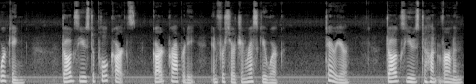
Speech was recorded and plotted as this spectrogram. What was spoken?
Working. Dogs used to pull carts, guard property, and for search and rescue work. Terrier. Dogs used to hunt vermin.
